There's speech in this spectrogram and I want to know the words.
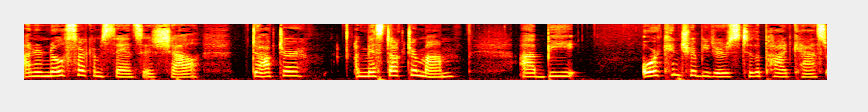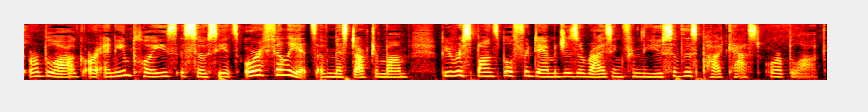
Under no circumstances shall Dr. Miss Dr. Mom uh, be or contributors to the podcast or blog or any employees, associates, or affiliates of Miss Dr. Mom be responsible for damages arising from the use of this podcast or blog.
